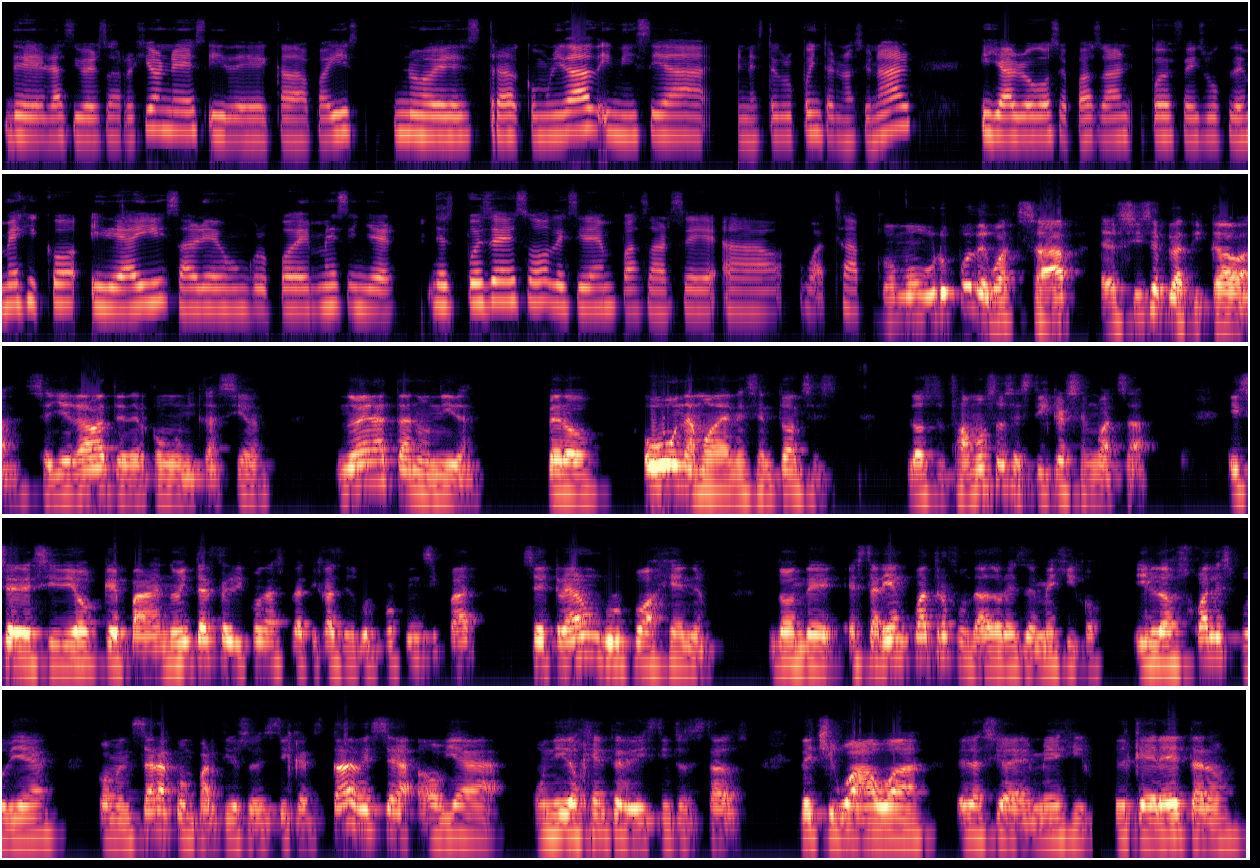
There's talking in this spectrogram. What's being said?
de las diversas regiones y de cada país. Nuestra comunidad inicia en este grupo internacional y ya luego se pasa al grupo de Facebook de México y de ahí sale un grupo de Messenger. Después de eso deciden pasarse a WhatsApp. Como grupo de WhatsApp eh, sí se platicaba, se llegaba a tener comunicación. No era tan unida, pero hubo una moda en ese entonces, los famosos stickers en WhatsApp, y se decidió que para no interferir con las pláticas del grupo principal, se creara un grupo ajeno, donde estarían cuatro fundadores de México, y los cuales pudieran comenzar a compartir sus stickers. Cada vez se había unido gente de distintos estados, de Chihuahua, de la Ciudad de México, de Querétaro,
